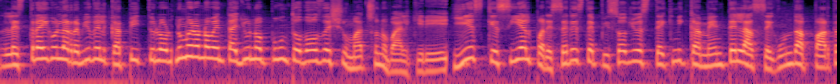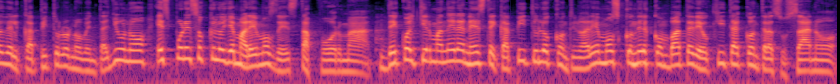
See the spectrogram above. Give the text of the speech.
les traigo la review del capítulo número 91.2 de Shumatsu no Valkyrie. Y es que sí, al parecer este episodio es técnicamente la segunda parte del capítulo 91, es por eso que lo llamaremos de esta forma. De cualquier manera, en este capítulo continuaremos con el combate de Okita contra Susano,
